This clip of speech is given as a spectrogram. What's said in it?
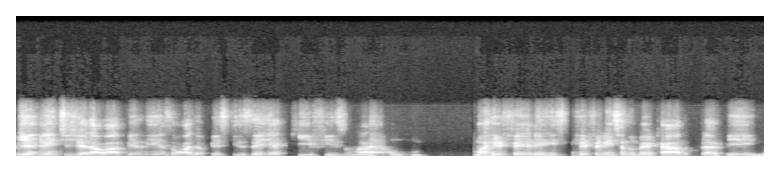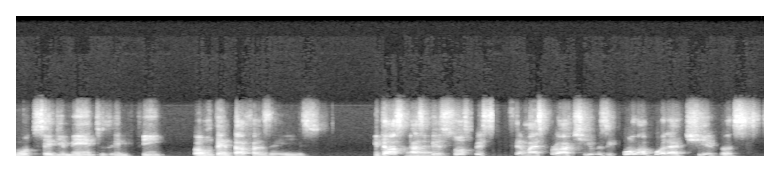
O gerente geral, ah, beleza, olha, eu pesquisei aqui, fiz uma, um, uma referência, referência no mercado para ver em outros segmentos, enfim, vamos tentar fazer isso. Então, as, é. as pessoas precisam ser mais proativas e colaborativas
